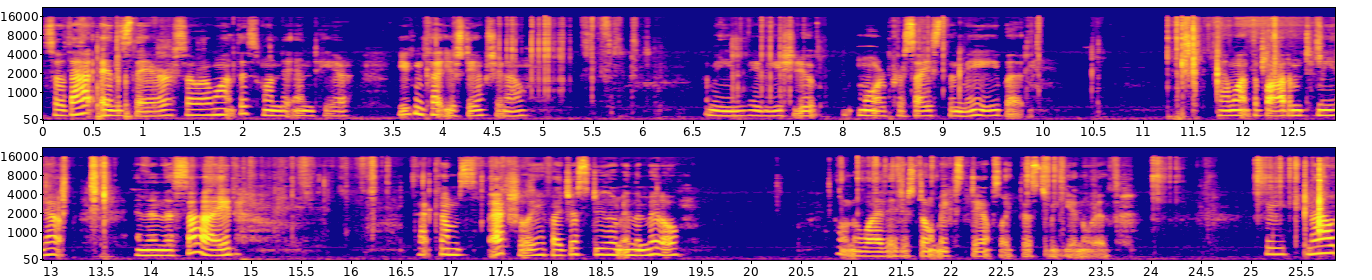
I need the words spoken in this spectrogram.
so that ends there. So I want this one to end here. You can cut your stamps, you know. I mean, maybe you should do it more precise than me, but I want the bottom to meet up. And then the side, that comes, actually, if I just do them in the middle, I don't know why they just don't make stamps like this to begin with. See, now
